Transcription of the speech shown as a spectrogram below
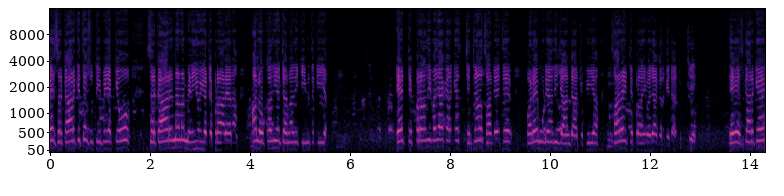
ਇਹ ਸਰਕਾਰ ਕਿੱਥੇ ਸੁੱਤੀ ਪਈ ਹੈ? ਕਿਉਂ ਸਰਕਾਰ ਇਹਨਾਂ ਨਾਲ ਮਿਲੀ ਹੋਈ ਹੈ ਟਿੱਪਰਾਂ ਵਾਲਿਆਂ ਨਾਲ? ਆ ਲੋਕਾਂ ਦੀਆਂ ਜਾਨਾਂ ਦੀ ਕੀਮਤ ਕੀ ਆ? ਇਹ ਟਿੱਪਰਾਂ ਦੀ ਵਜ੍ਹਾ ਕਰਕੇ ਜਿੰਨਾ ਸਾਡੇ ਇੱਥੇ ਬੜੇ ਮੁੰਡਿਆਂ ਦੀ ਜਾਨ ਜਾ ਚੁੱਕੀ ਆ ਸਾਰੇ ਟਿੱਪਰਾਂ ਦੀ ਵਜ੍ਹਾ ਕਰਕੇ ਜਾ ਚੁੱਕੀ। ਤੇ ਇਸ ਕਰਕੇ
